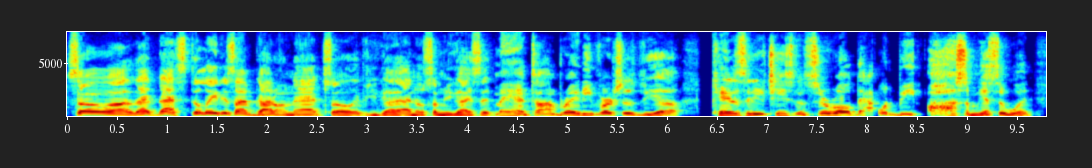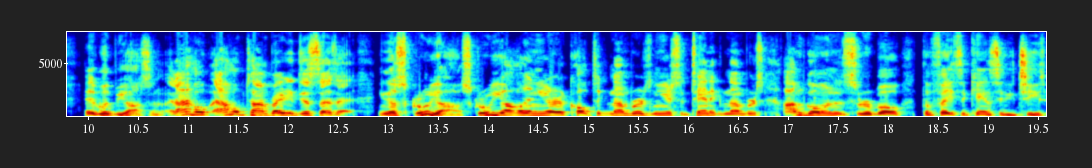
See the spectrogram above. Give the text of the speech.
so uh, that that's the latest I've got on that. So if you guys, I know some of you guys said, "Man, Tom Brady versus the uh, Kansas City Chiefs in the Super Bowl, that would be awesome." Yes, it would. It would be awesome, and I hope I hope Tom Brady just says that. You know, screw y'all, screw y'all and your cultic numbers and your satanic numbers. I'm going to the Super Bowl to face the Kansas City Chiefs,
